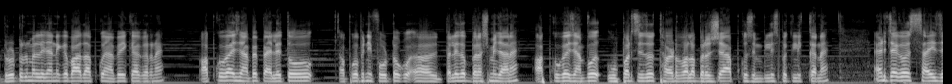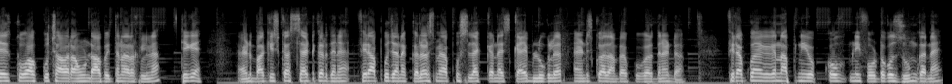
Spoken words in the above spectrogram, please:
ड्रो टूल में ले जाने के बाद आपको यहाँ पे क्या करना है, आपको गैस यहाँ पे पहले तो आपको अपनी फ़ोटो को पहले तो ब्रश में जाना है। आपको गैस यहाँ पे ऊपर से जो थर्ड वाला ब्रश है, आपको सिंपली इस पर क्लिक करना है। एंड जगह साइज़ है आप कुछ अराउंड आप इतना रख लेना, ठीक है? एंड बाकी उसका सेट कर देना है। फिर आपको जाना कलर्स में, आपको सेलेक्ट करना है स्काई ब्लू कलर एंड उसके बाद यहाँ पे आपको कर देना डन फिर आपको क्या करना अपनी, आपको अपनी फ़ोटो को जूम करना है।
